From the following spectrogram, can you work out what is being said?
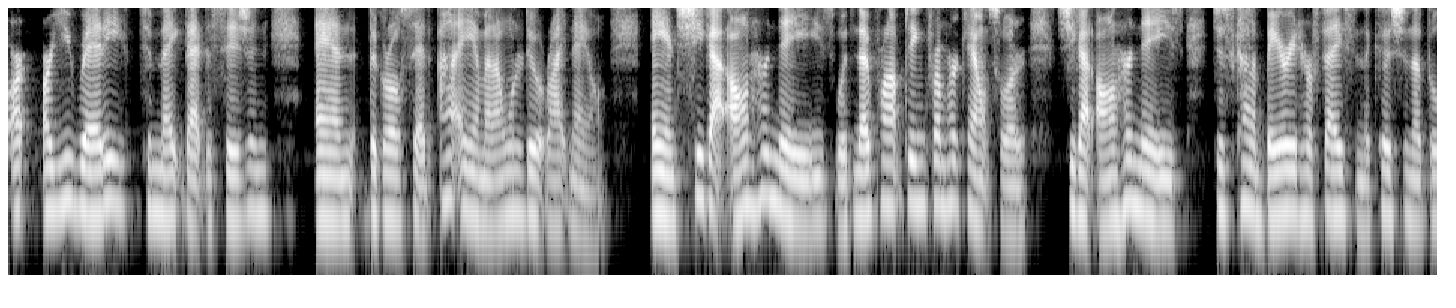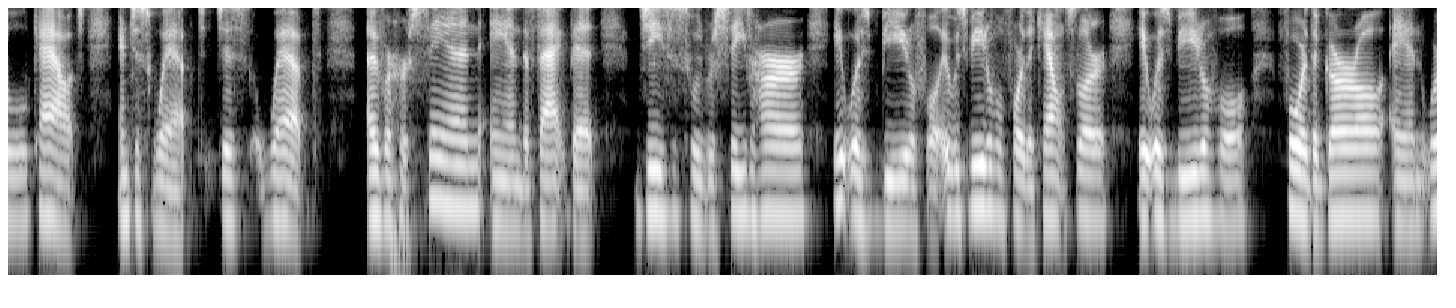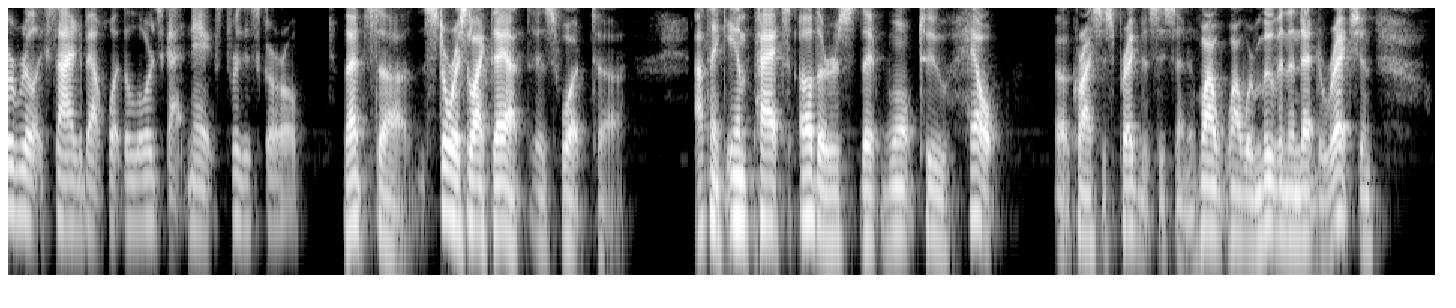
are, are you ready to make that decision? And the girl said, I am, and I want to do it right now. And she got on her knees with no prompting from her counselor. She got on her knees, just kind of buried her face in the cushion of the little couch and just wept, just wept over her sin and the fact that Jesus would receive her. It was beautiful. It was beautiful for the counselor. It was beautiful for the girl. And we're real excited about what the Lord's got next for this girl. That's uh, stories like that is what uh, I think impacts others that want to help uh, crisis pregnancy center. While while we're moving in that direction,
